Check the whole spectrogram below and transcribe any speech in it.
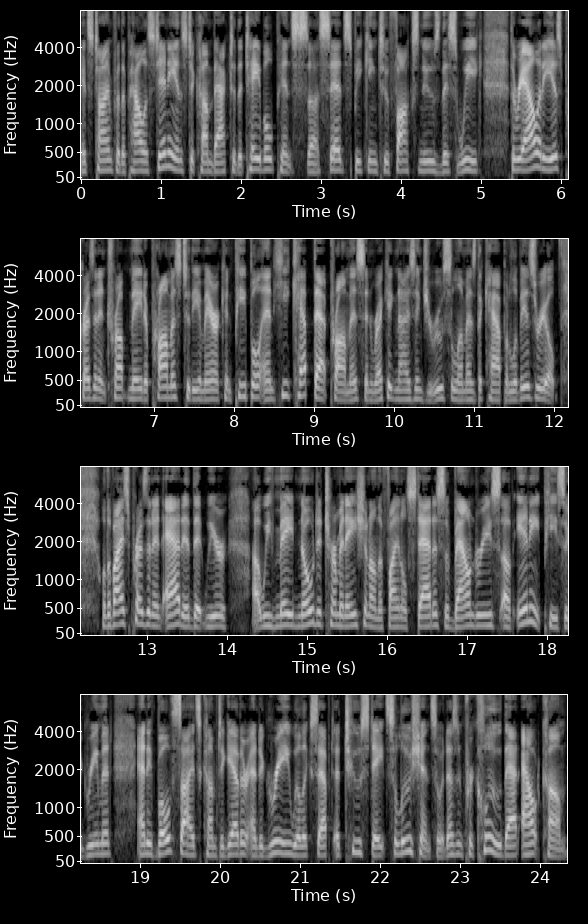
It's time for the Palestinians to come back to the table, Pence uh, said, speaking to Fox News this week. The reality is President Trump made a promise to the American people, and he kept that promise in recognizing Jerusalem as the capital of Israel. Well, the vice president added that we're uh, we've made no determination on the final status of boundaries of any peace agreement, and if both sides come together and agree, we'll accept a two-state solution. So it doesn't preclude that outcome.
